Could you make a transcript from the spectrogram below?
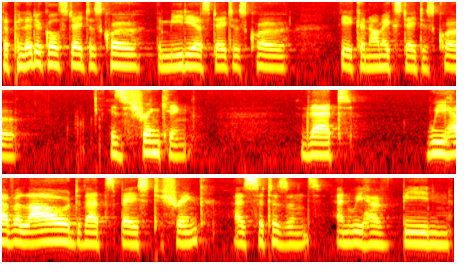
the political status quo, the media status quo, the economic status quo, is shrinking. That we have allowed that space to shrink as citizens, and we have been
